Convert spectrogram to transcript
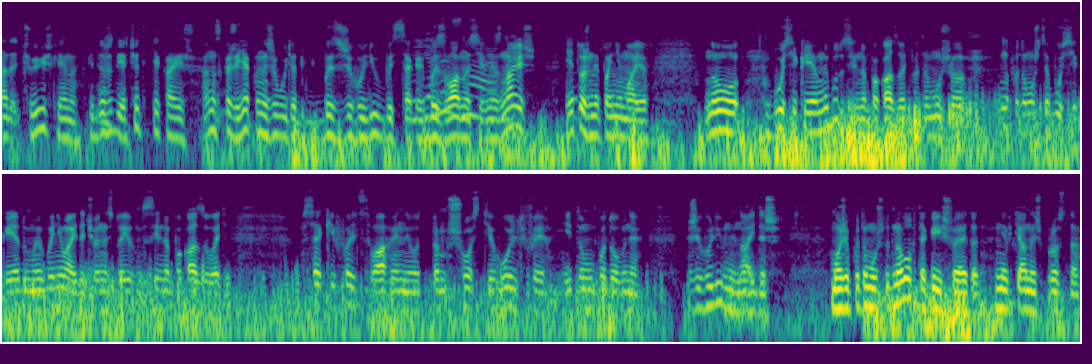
А, чуєш, Лена? Підожди, а чого ти тікаєш? А ну скажи, як вони живуть от без Жигулів, без всяких, Я без не ланосів, не знаєш? Я теж не розумію. Ну, бусики я не буду сильно показувати, тому що, ну, тому що це бусики, я думаю, ви розумієте, чого не стоїть сильно показувати. Всякі Volkswagen, от там шості, гольфи і тому подобне. Жигулів не знайдеш. Може, тому що тут налог такий, що этот, не втягнеш просто.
